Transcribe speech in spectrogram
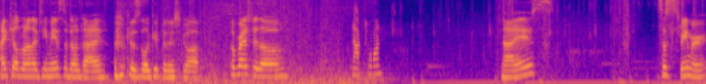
I killed one of their teammates, so don't die, because they'll keep finish you off. No pressure though. Knocked one. Nice. It's a streamer.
